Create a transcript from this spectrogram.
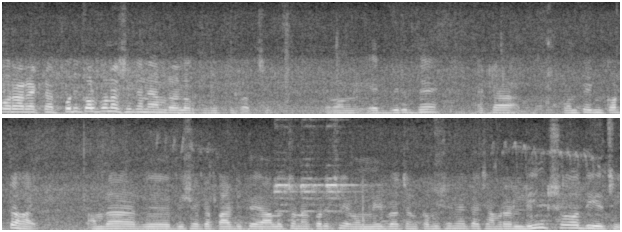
করার একটা পরিকল্পনা সেখানে আমরা লক্ষ্য করতে পারছি। এবং এর বিরুদ্ধে একটা কমপ্লেন করতে হয়। আমরা বিষয়টা পার্টিতে আলোচনা করেছি এবং নির্বাচন কমিশনের কাছে আমরা লিঙ্ক সহ দিয়েছি।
